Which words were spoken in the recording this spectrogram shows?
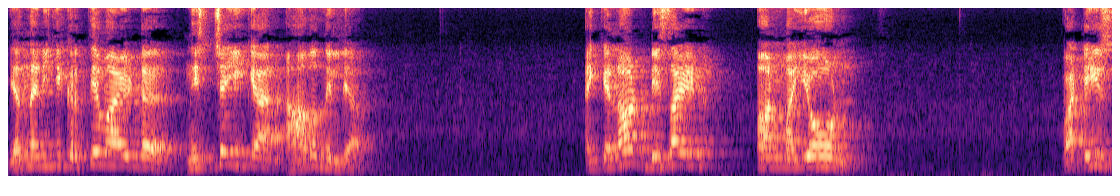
എന്നെനിക്ക് കൃത്യമായിട്ട് നിശ്ചയിക്കാൻ ആവുന്നില്ല. I cannot decide on my own what is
